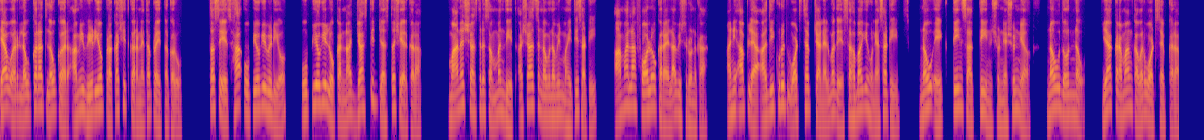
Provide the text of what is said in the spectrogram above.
त्यावर लवकरात लवकर आम्ही व्हिडिओ प्रकाशित करण्याचा प्रयत्न करू. तसेच हा उपयोगी व्हिडिओ उपयोगी लोकांना जास्तीत जास्त शेअर करा. मानसशास्त्र संबंधित अशाच नवनवीन माहितीसाठी आम्हाला फॉलो करायला विसरू नका आणि आपल्या अधिकृत व्हॉट्सॲप चॅनलमध्ये सहभागी होण्यासाठी नऊ एक तीन सात तीन शून्य शून्य नऊ दोन नऊ या क्रमांकावर व्हॉट्सॲप करा.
